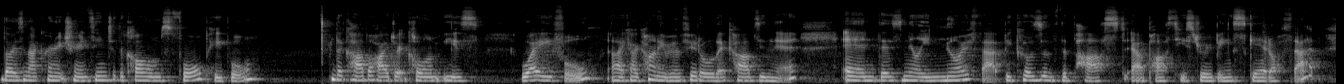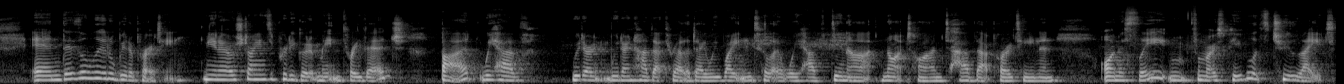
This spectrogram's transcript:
those macronutrients into the columns for people, the carbohydrate column is way full. Like I can't even fit all their carbs in there, and there's nearly no fat because of the past our past history being scared off that. And there's a little bit of protein. You know, Australians are pretty good at meat and three veg, but we have we don't we don't have that throughout the day. We wait until we have dinner, night time to have that protein. And honestly, for most people, it's too late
